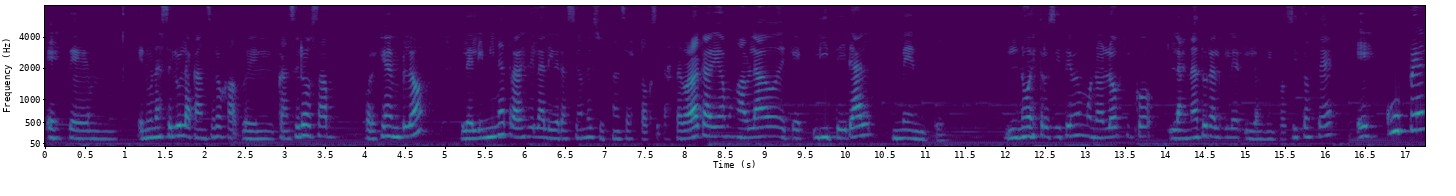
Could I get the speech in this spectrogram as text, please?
este, en una célula cancerosa, eh, cancerosa, por ejemplo, la elimina a través de la liberación de sustancias tóxicas. ¿Te acuerdas que habíamos hablado de que literalmente nuestro sistema inmunológico, las natural killer y los linfocitos T escupen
